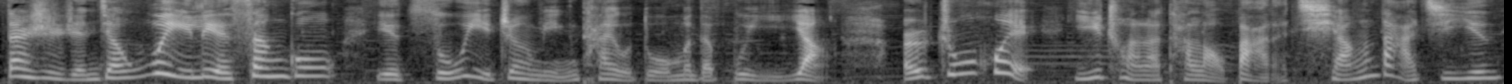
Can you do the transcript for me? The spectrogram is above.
但是人家位列三公，也足以证明他有多么的不一样。而钟会遗传了他老爸的强大基因，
